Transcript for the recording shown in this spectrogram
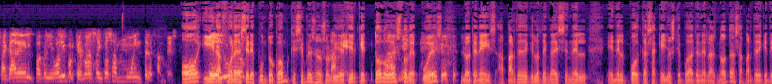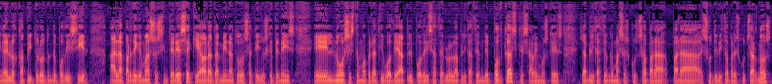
sacar el papel y boli porque además hay cosas muy interesantes. O ir a fuera de series.com, que siempre se nos También, decir que todo esto también. después lo tenéis, aparte de que lo tengáis en el, en el podcast aquellos que pueda tener las notas, aparte de que tengáis los capítulos donde podéis ir a la parte que más os interese, que ahora también a todos aquellos que tenéis el nuevo sistema operativo de Apple podréis hacerlo en la aplicación de podcast, que sabemos que es la aplicación que más se escucha para, para se utiliza para escucharnos.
